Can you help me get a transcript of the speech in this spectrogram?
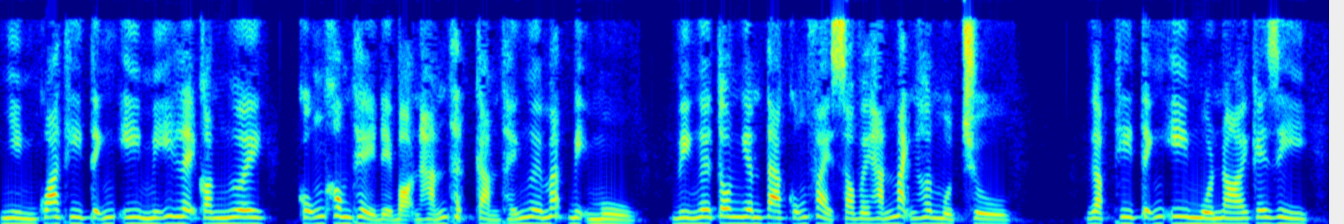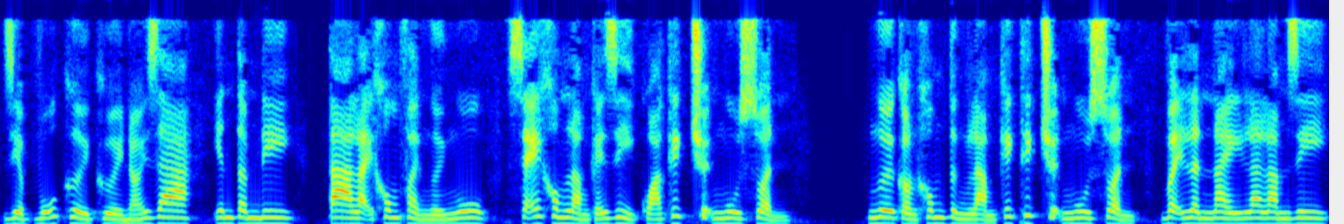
nhìn qua thi tĩnh y mỹ lệ con ngươi, cũng không thể để bọn hắn thật cảm thấy ngươi mắt bị mù, vì ngươi tôn nghiêm ta cũng phải so với hắn mạnh hơn một chù. Gặp Thi Tĩnh Y muốn nói cái gì, Diệp Vũ cười cười nói ra, yên tâm đi, ta lại không phải người ngu, sẽ không làm cái gì quá kích chuyện ngu xuẩn. Ngươi còn không từng làm kích thích chuyện ngu xuẩn, vậy lần này là làm gì?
